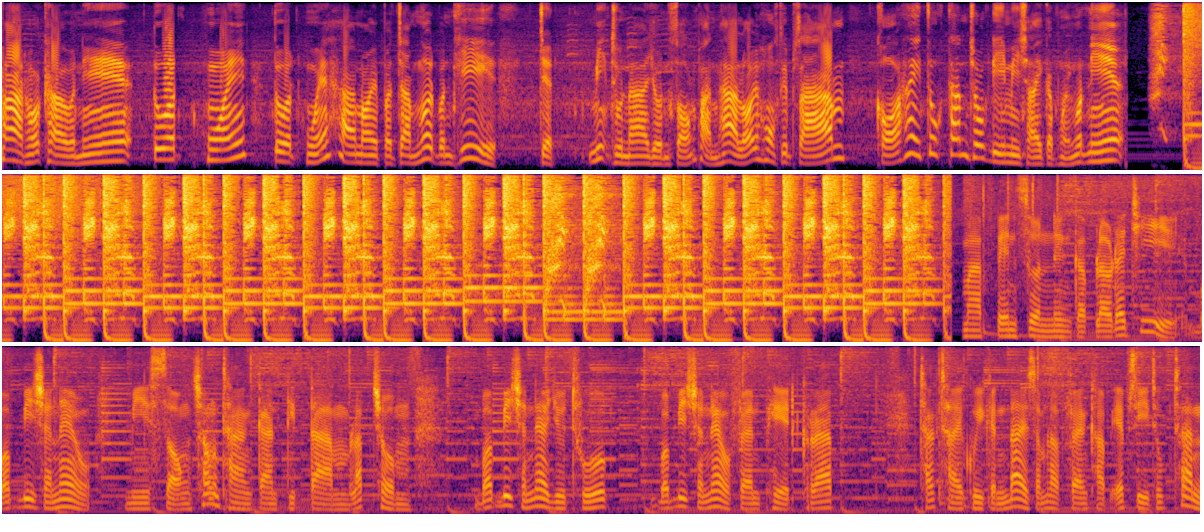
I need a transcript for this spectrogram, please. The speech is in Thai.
พาดหัวข่าววันนี้ ตรวจหวย ตรวจหวยหาหน่อยประจำงวดวันที่ 7 มิถุนายน 2563 ขอให้ทุกท่านโชคดีมีชัยกับหวยงวดนี้มาเป็นส่วนหนึ่งกับเราได้ที่ Bobby Channel มี 2 ช่องทางการติดตามรับชม Bobby Channel YouTube Bobby Channel Fanpage ครับ ทักทายคุยกันได้สำหรับแฟนคลับ FC ทุกท่าน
